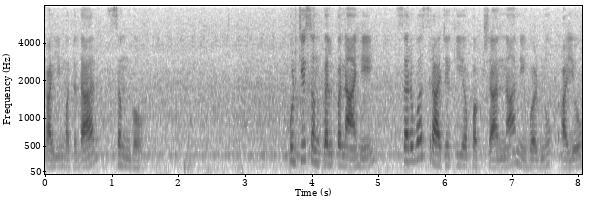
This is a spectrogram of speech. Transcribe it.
काही मतदार संघ. पुढची संकल्पना आहे सर्वच राजकीय पक्षांना निवडणूक आयोग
